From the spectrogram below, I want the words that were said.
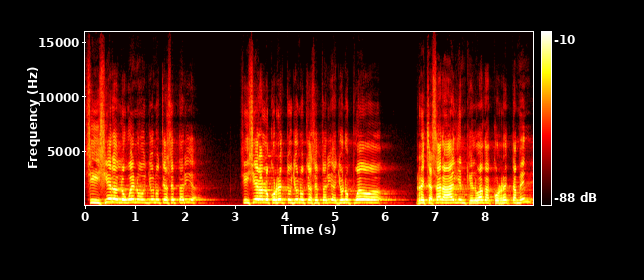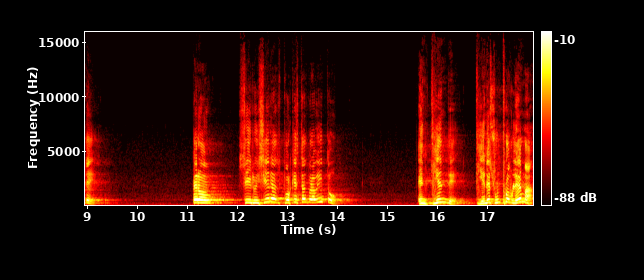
Si hicieras lo bueno, yo no te aceptaría. Si hicieras lo correcto, yo no te aceptaría. Yo no puedo rechazar a alguien que lo haga correctamente. Pero si lo hicieras, ¿por qué estás bravito? Entiende, tienes un problema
